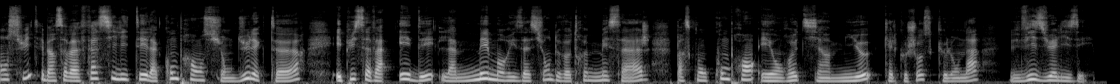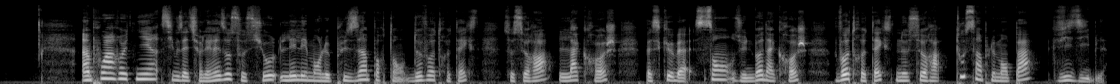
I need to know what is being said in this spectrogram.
Ensuite, eh bien, ça va faciliter la compréhension du lecteur et puis ça va aider la mémorisation de votre message parce qu'on comprend et on retient mieux quelque chose que l'on a visualisé. Un point à retenir si vous êtes sur les réseaux sociaux, l'élément le plus important de votre texte, ce sera l'accroche, parce que bah, sans une bonne accroche, votre texte ne sera tout simplement pas visible.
